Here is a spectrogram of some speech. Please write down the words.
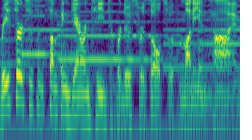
Research isn't something guaranteed to produce results with money and time.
